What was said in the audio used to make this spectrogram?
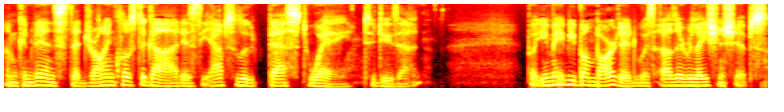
I'm convinced that drawing close to God is the absolute best way to do that. But you may be bombarded with other relationships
